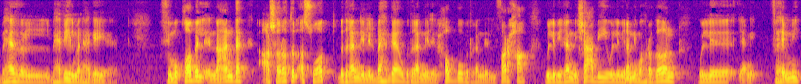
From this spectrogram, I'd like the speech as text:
بهذا بهذه المنهجية يعني في مقابل إن عندك عشرات الأصوات بتغني للبهجة وبتغني للحب وبتغني للفرحة واللي بيغني شعبي واللي بيغني مهرجان واللي يعني فاهمني؟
